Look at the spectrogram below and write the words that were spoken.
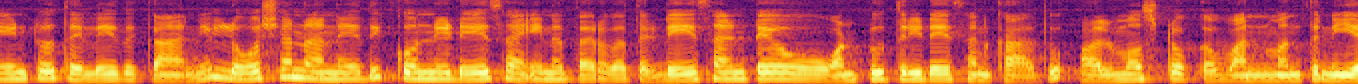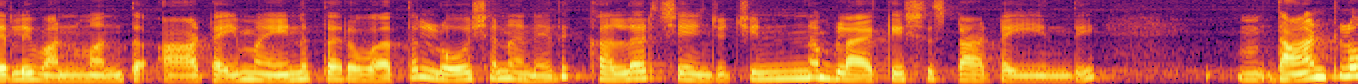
ఏంటో తెలియదు కానీ లోషన్ అనేది కొన్ని డేస్ అయిన తర్వాత డేస్ అంటే వన్ టూ త్రీ డేస్ అని కాదు. ఆల్మోస్ట్ ఒక one month nearly one month ఆ టైం అయిన తర్వాత లోషన్ అనేది కలర్ చేంజ్ చిన్న బ్లాకిష్ స్టార్ట్ అయ్యింది. దాంట్లో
